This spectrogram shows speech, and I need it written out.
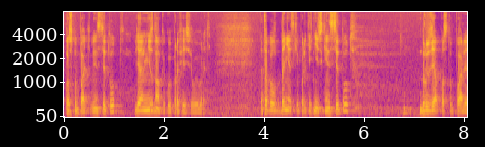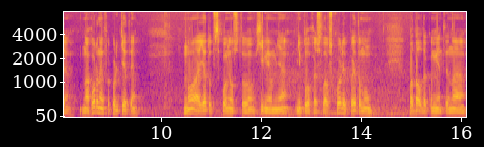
поступать в институт, я не знал, какую профессию выбрать. Это был Донецкий политехнический институт. Друзья поступали на горные факультеты. Ну, а я тут вспомнил, что химия у меня неплохо шла в школе, поэтому подал документы на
